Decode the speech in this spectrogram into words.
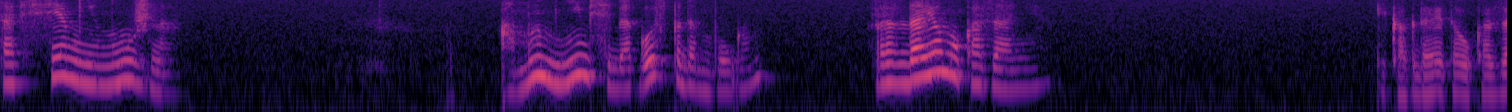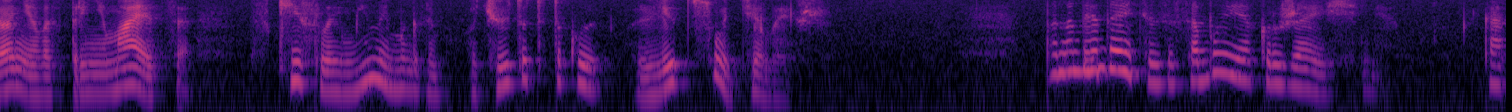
совсем не нужно. А мы мним себя Господом Богом, раздаем указания – и когда это указание воспринимается с кислой миной, мы говорим, а что это ты такое лицо делаешь? Понаблюдайте за собой и окружающими, как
